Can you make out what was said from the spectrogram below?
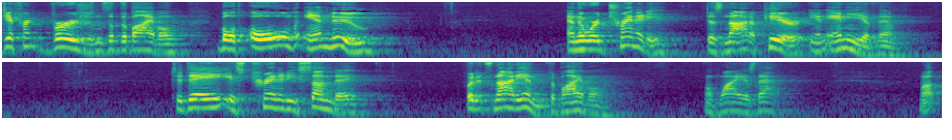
different versions of the Bible, both old and new, and the word Trinity does not appear in any of them. Today is Trinity Sunday, but it's not in the Bible. Well, why is that? Well,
